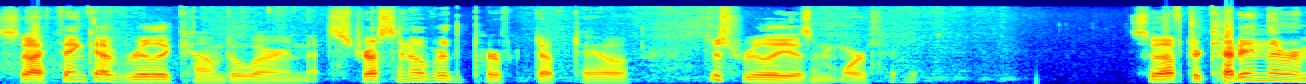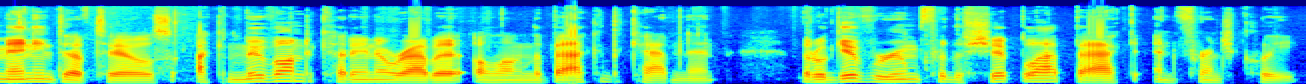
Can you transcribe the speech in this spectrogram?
so I think I've really come to learn that stressing over the perfect dovetail just really isn't worth it. So after cutting the remaining dovetails, I can move on to cutting a rabbet along the back of the cabinet that'll give room for the shiplap back and French cleat.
